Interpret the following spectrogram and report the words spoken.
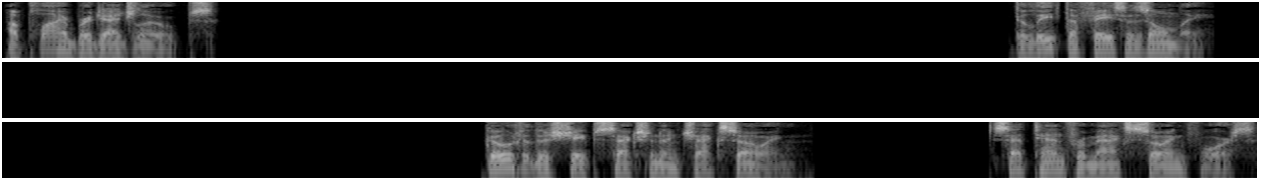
Apply bridge edge loops. Delete the faces only. Go to the Shape section and check Sewing. Set 10 for max sewing force.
